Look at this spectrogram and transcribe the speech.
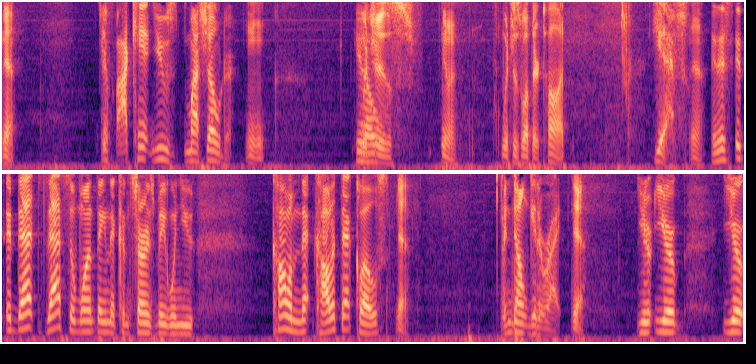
Yeah. if I can't use my shoulder? Mhm. You which know, is, you know, which is what they're taught. Yes. Yeah. And it's it, it, that that's the one thing that concerns me when you call them that call it that close. Yeah. And don't get it right. Yeah. You're you're you're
